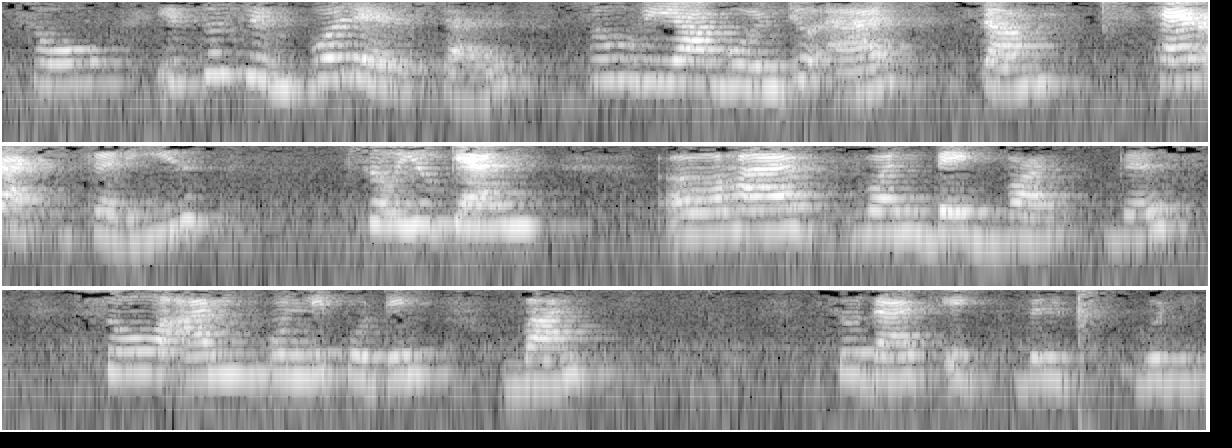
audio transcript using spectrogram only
So it's a simple hairstyle. So we are going to add some hair accessories. So you can uh, have one big one this. So i'm only putting one. So that it will good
